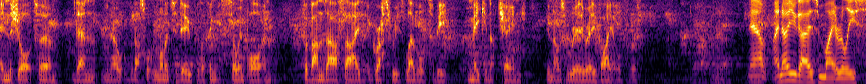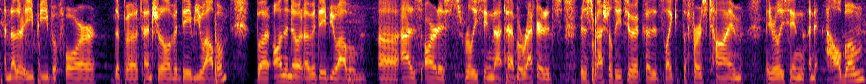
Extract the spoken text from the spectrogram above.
in the short term, then you know that's what we wanted to do because I think it's so important for bands our size at a grassroots level to be making that change. I think that was really, really vital for us. Now, I know you guys might release another EP before the potential of a debut album, but on the note of a debut album, uh, as artists releasing that type of record, it's there's a specialty to it because it's like the first time that you're releasing an album.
